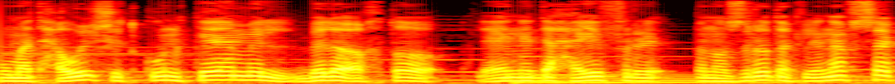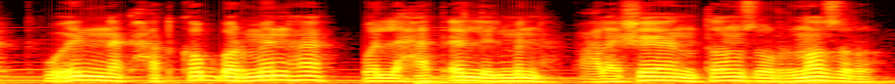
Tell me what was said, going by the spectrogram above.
وما تحاولش تكون كامل بلا أخطاء لأن ده هيفرق في نظرتك لنفسك وإنك هتكبر منها ولا هتقلل منها. علشان تنظر نظرة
